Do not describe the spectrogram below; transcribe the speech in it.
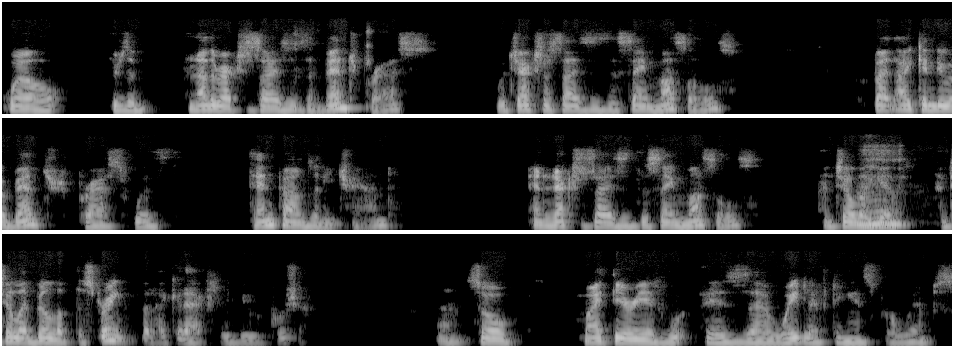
well there's a another exercise is the bench press which exercises the same muscles but i can do a bench press with 10 pounds in each hand and it exercises the same muscles until i get Mm. Until i build up the strength that i could actually do a push-up uh, so my theory is is uh, weightlifting is for wimps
